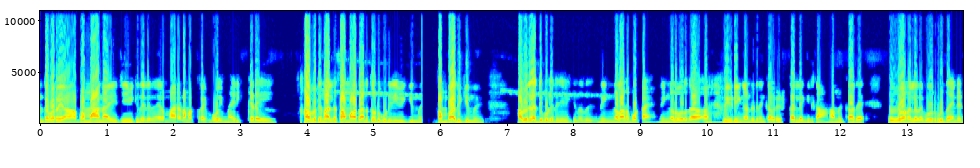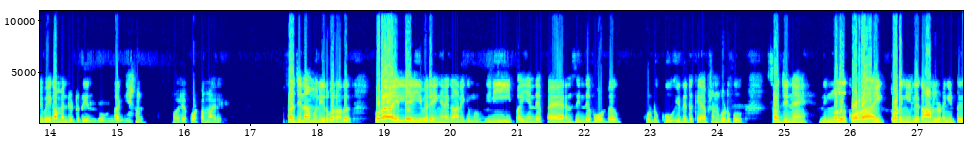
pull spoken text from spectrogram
എന്താ പറയുക അപമാനമായി ജീവിക്കുന്നതിൽ നേരെ മരണം അത്രയും പോയി മരിക്കടേ. അവർ നല്ല സമാധാനത്തോടു കൂടി ജീവിക്കുന്നു സമ്പാദിക്കുന്നു. അവർ അടിപൊളിയായിട്ട് ജീവിക്കുന്നത്. നിങ്ങളാണ് പൊട്ടെ. നിങ്ങൾ വെറുതെ വീഡിയോ കണ്ടിട്ട് നിങ്ങൾക്ക് അവരെ ഇഷ്ടമല്ലെങ്കിൽ കാണാൻ നിൽക്കാതെ പോവുക എന്നുള്ളത്. വെറുതെ അതിന്റെ അടിപൊളി പോയി കമന്റ് ഇട്ടിട്ട് എന്തും ഉണ്ടാക്കിയാണ് ഓരോ പൊട്ടന്മാര്. സജിന മുനീർ പറഞ്ഞത് കുറെ ആയില്ലേ? ഇവരെ ഇങ്ങനെ കാണിക്കുന്നു. ഇനി ഈ പയ്യന്റെ പേരൻസിന്റെ ഫോട്ടോ കൊടുക്കൂ. എന്നിട്ട് ക്യാപ്ഷൻ കൊടുക്കൂ. സജിനെ നിങ്ങൾ കുറെ ആയി തുടങ്ങിയില്ലേ? കാണൽ തുടങ്ങിയിട്ട്.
